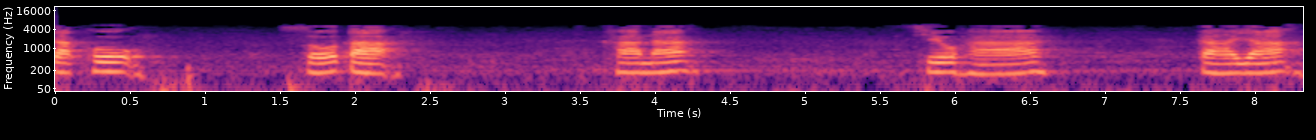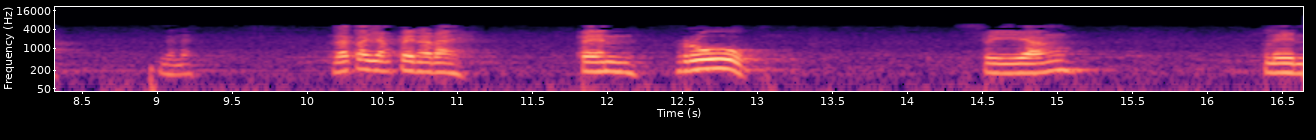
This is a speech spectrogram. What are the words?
จักโคโสตะ คานะ ชิวหา กายะเนี่ยนะแล้วก็ยังเป็นอะไร เป็นรูป เสียงกลิ่น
